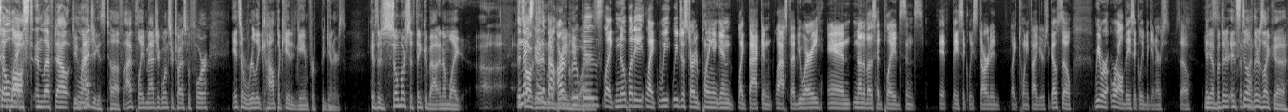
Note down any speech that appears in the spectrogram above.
so and lost and left out. Dude, Like, Magic is tough. I've played Magic once or twice before. It's a really complicated game for beginners because there's so much to think about, and I'm like, uh, The It's all nice thing about our group haywired. is like nobody like we we just started playing again like back in last February, and none of us had played since it basically started like 25 years ago. So we were we're all basically beginners. So yeah, but there, it's still fine. there's like a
